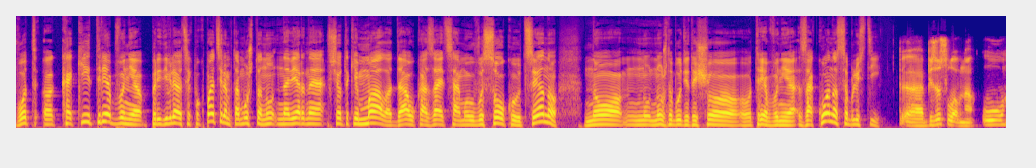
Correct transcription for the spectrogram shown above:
Вот э, какие требования предъявляются к покупателям, потому что, ну, наверное, все-таки мало, да, указать самую высокую цену, но ну, нужно будет еще требования закона соблюсти. Э, безусловно, у,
